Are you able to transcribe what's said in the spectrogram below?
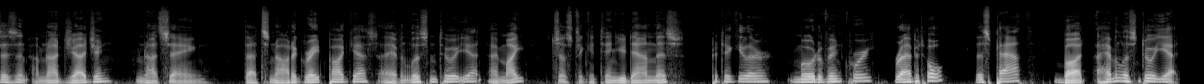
isn't, I'm not judging. I'm not saying that's not a great podcast. I haven't listened to it yet. I might just to continue down this particular mode of inquiry, rabbit hole, this path, but I haven't listened to it yet.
